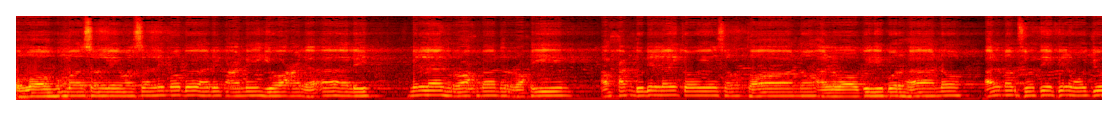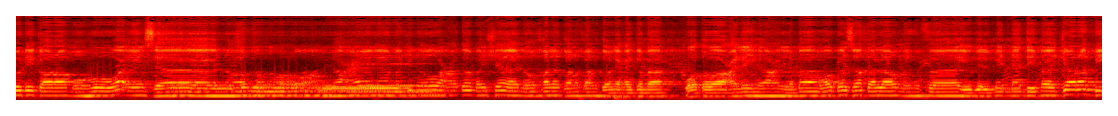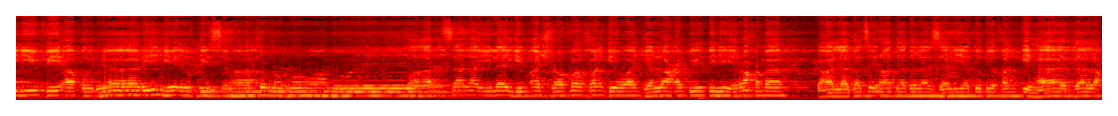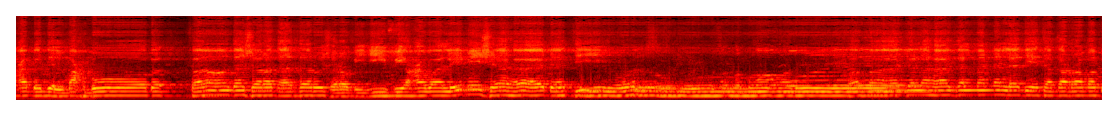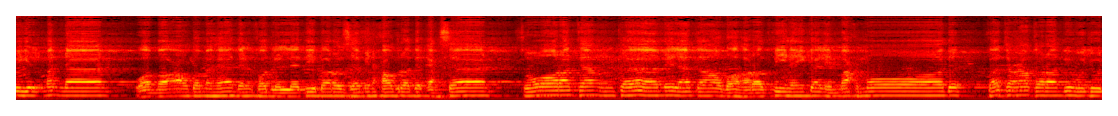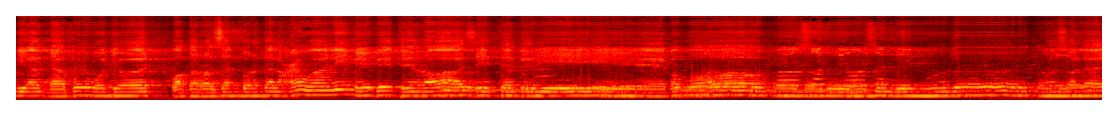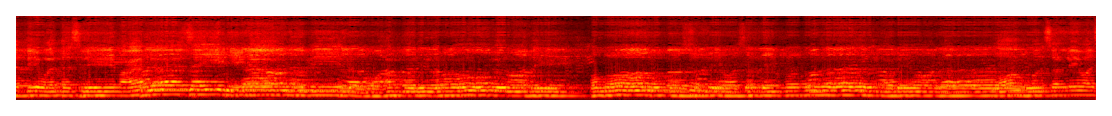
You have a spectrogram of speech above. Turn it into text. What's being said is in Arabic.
اللهم صل وسلم وبارك عليه وعلى آله. بسم الله الرحمن الرحيم الحمد لله قوي سلطانه الواضح برهانه المبسوط في الوجود كرمه وإحسانه تعالى مجده وعظم شانه خلق الخلق لحكمة وطوى عليها علما وبسط له من فائد المنة ما جرت به في أقداره القسمة فأرسل إليهم أشرف الخلق وجل عبيده رحمة. تعلقت إرادة الأزلية بخلق هذا العبد المحبوب. فانتشرت أثر شرفه في عوالم شهادته. وما جل هذا المن الذي تكرم به المنان وما أعظم هذا الفضل الذي برز من حضرة الإحسان صورة كاملة ظهرت في هيكل محمود فتعطر بوجود أكناف الوجود. وطرزا برد العوالم بتراس التكريم اللهم صل وسلم وبارك وصلاة وتسليم على سيدنا نبينا محمد الرؤوف الرحيم. اللهم صل وسلم وبارك عليه.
